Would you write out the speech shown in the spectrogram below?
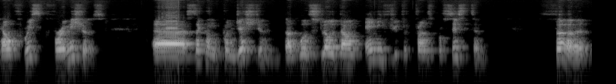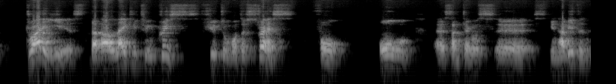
health risk for emissions. Uh, second, congestion that will slow down any future transport system. Third, dry years that are likely to increase future water stress for all uh, Santiago's uh, inhabitant,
